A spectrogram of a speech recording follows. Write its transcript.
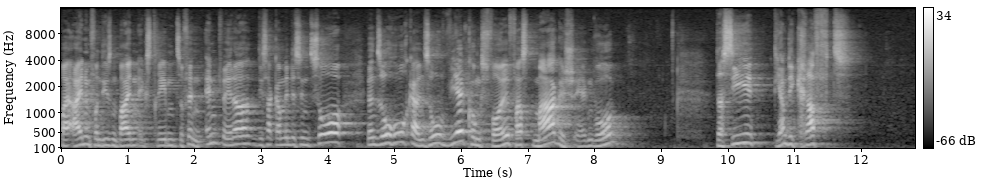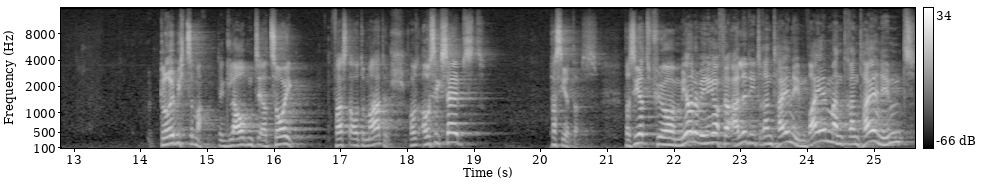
bei einem von diesen beiden Extremen zu finden. Entweder die Sakramente sind so, werden so hochgehalten, so wirkungsvoll, fast magisch irgendwo, dass sie, die haben die Kraft, gläubig zu machen, den Glauben zu erzeugen, fast automatisch. Aus, aus sich selbst passiert das. Passiert für mehr oder weniger für alle, die daran teilnehmen. Weil man daran teilnimmt,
